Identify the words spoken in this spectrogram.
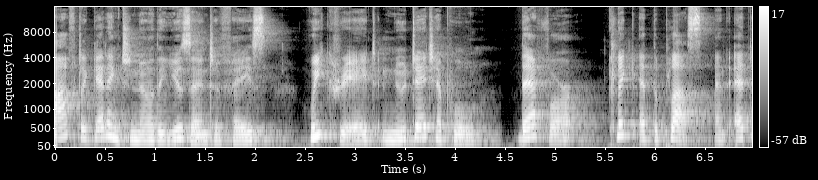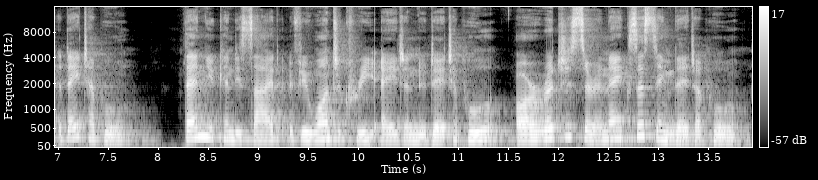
After getting to know the user interface, we create a new data pool. Therefore, click at the plus and add a data pool. Then you can decide if you want to create a new data pool or register an existing data pool.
